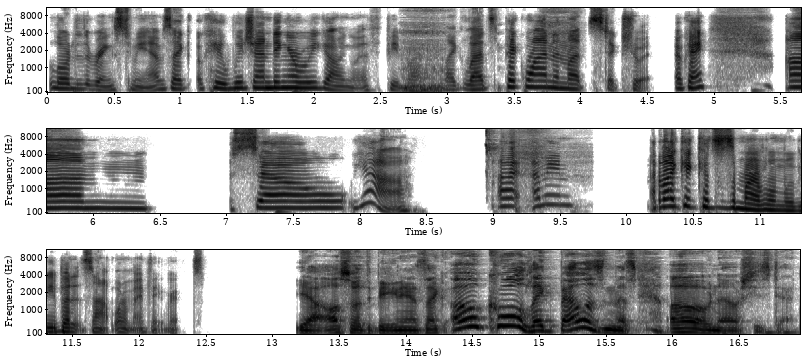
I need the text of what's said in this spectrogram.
Lord of the Rings to me. I was like, okay, which ending are we going with, people? Like, let's pick one and let's stick to it. Okay. Um. So yeah, I I mean, I like it because it's a Marvel movie, but it's not one of my favorites. Yeah. Also at the beginning, I was like, "Oh, cool! Lake Bella's in this." Oh no, she's dead.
